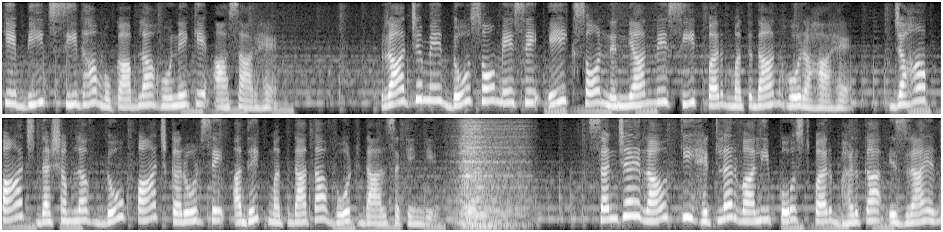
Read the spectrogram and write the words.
के बीच सीधा मुकाबला होने के आसार हैं। राज्य में 200 में से एक सौ निन्यानवे सीट पर मतदान हो रहा है, जहाँ पाँच दशमलव दो पाँच करोड़ से अधिक मतदाता वोट डाल सकेंगे। संजय राउत की हिटलर वाली पोस्ट पर भड़का इसराइल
